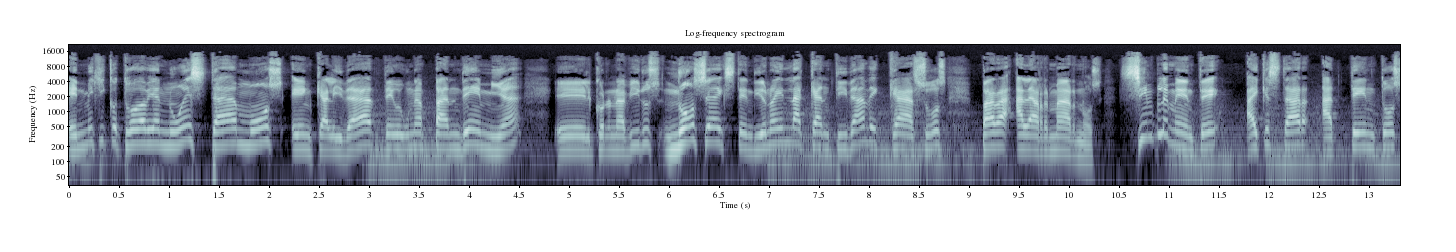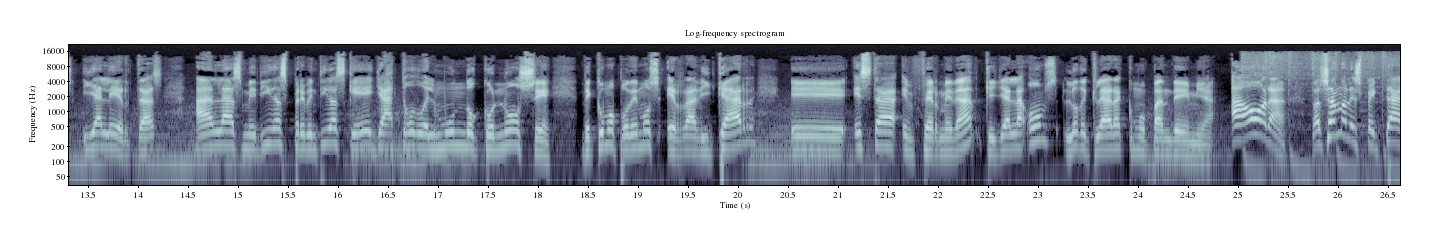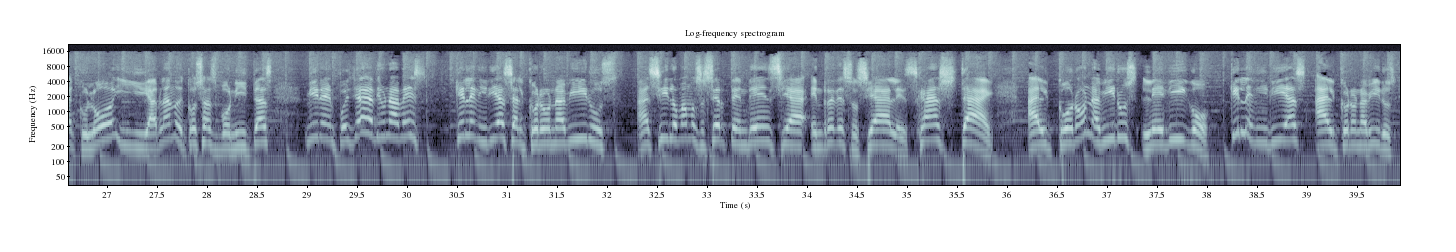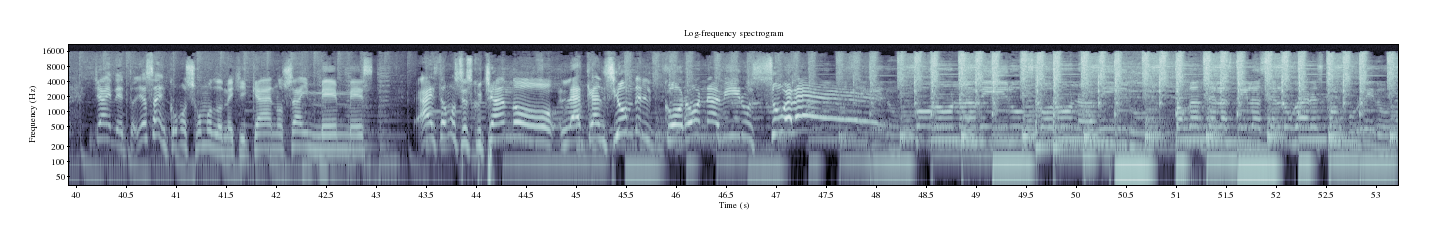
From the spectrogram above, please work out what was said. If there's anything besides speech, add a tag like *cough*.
en México todavía no estamos en calidad de una pandemia. El coronavirus no se ha extendido, no hay la cantidad de casos para alarmarnos. Simplemente hay que estar atentos y alertas a las medidas preventivas que ya todo el mundo conoce de cómo podemos erradicar eh, esta enfermedad que ya la OMS lo declara como pandemia. Ahora, pasando al espectáculo y hablando de cosas bonitas, miren, pues ya de una vez ¿Qué le dirías al coronavirus? Así lo vamos a hacer tendencia en redes sociales. Hashtag al coronavirus le digo. ¿Qué le dirías al coronavirus? Ya, hay de ya saben cómo somos los mexicanos, hay memes. Ah, estamos escuchando la canción del coronavirus. ¡Súbele! Coronavirus, coronavirus, pónganse las pilas en lugares concurridos.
